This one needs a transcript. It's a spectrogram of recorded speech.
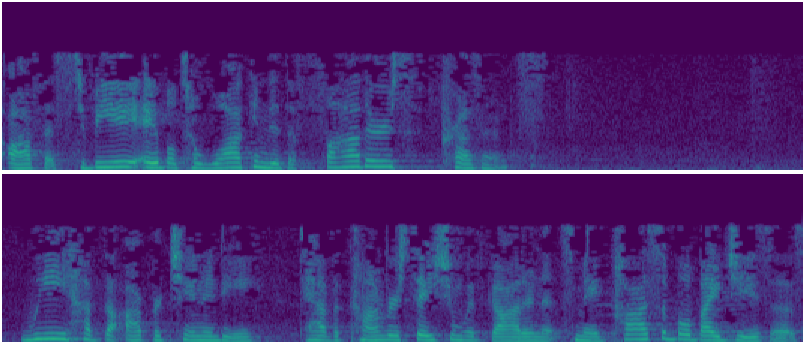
office, to be able to walk into the Father's presence. We have the opportunity to have a conversation with God, and it's made possible by Jesus.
